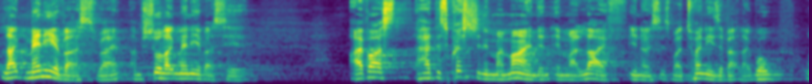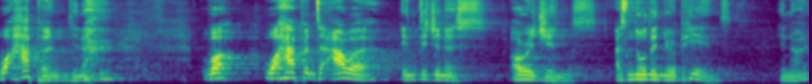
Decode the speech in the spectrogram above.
like many of us, right? I'm sure, like many of us here, I've asked, had this question in my mind in, in my life, you know, since my 20s about like, well, what happened, you know? what, what happened to our indigenous origins as Northern Europeans, you know?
